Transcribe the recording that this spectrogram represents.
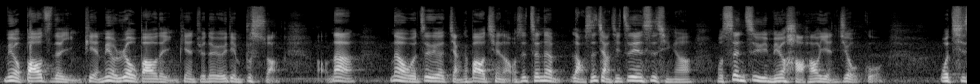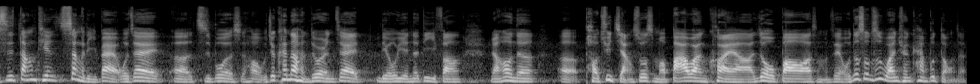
没有包子的影片，没有肉包的影片，觉得有一点不爽。哦，那那我这个讲个抱歉啊，我是真的老实讲起这件事情啊，我甚至于没有好好研究过。我其实当天上个礼拜我在呃直播的时候，我就看到很多人在留言的地方，然后呢呃跑去讲说什么八万块啊肉包啊什么这样，我那时候是完全看不懂的。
